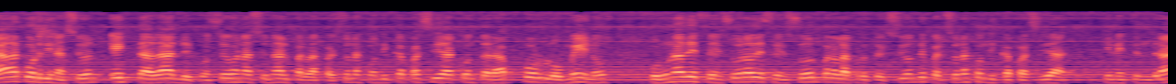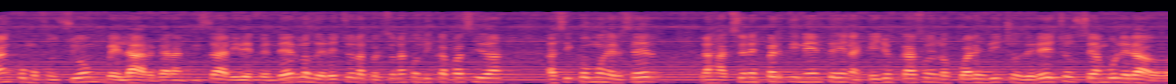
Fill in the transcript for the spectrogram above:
Cada coordinación estadal del Consejo Nacional para las Personas con Discapacidad contará por lo menos con una defensora o defensor para la protección de personas con discapacidad, quienes tendrán como función velar, garantizar y defender los derechos de las personas con discapacidad, así como ejercer las acciones pertinentes en aquellos casos en los cuales dichos derechos sean vulnerados.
